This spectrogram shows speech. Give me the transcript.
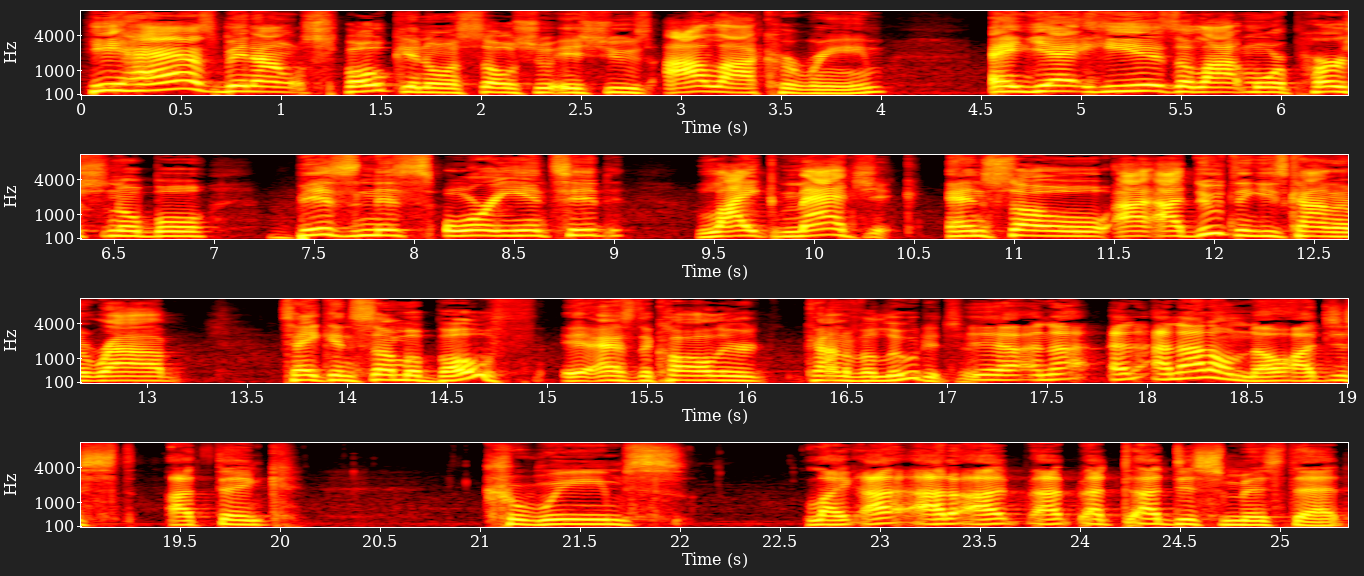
He has been outspoken on social issues, a la Kareem, and yet he is a lot more personable, business oriented, like Magic. And so I, I do think he's kind of Rob taking some of both, eh, as the caller kind of alluded to. Yeah, and I and, and I don't know. I just I think Kareem's like I I I I, I dismiss that.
